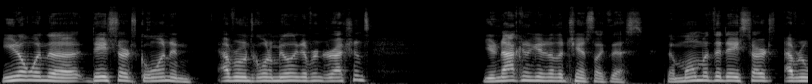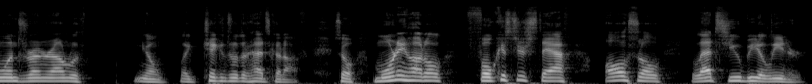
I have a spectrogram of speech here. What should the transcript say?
You know when the day starts going and everyone's going a million different directions. You're not going to get another chance like this. The moment the day starts, everyone's running around with, you know, like chickens with their heads cut off. So, morning huddle, focus your staff, also lets you be a leader.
